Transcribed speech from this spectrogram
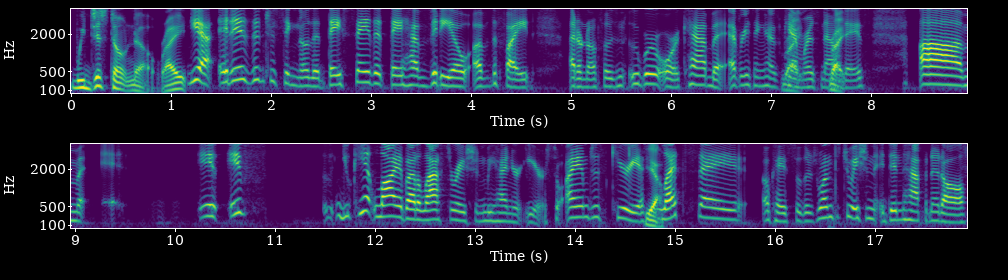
we just don't know, right? Yeah, it is interesting though that they say that they have video of the fight. I don't know if it was an Uber or a cab, but everything has cameras right. nowadays. Um, if, if you can't lie about a laceration behind your ear, so I am just curious. Yeah. Let's say, okay, so there's one situation it didn't happen at all.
